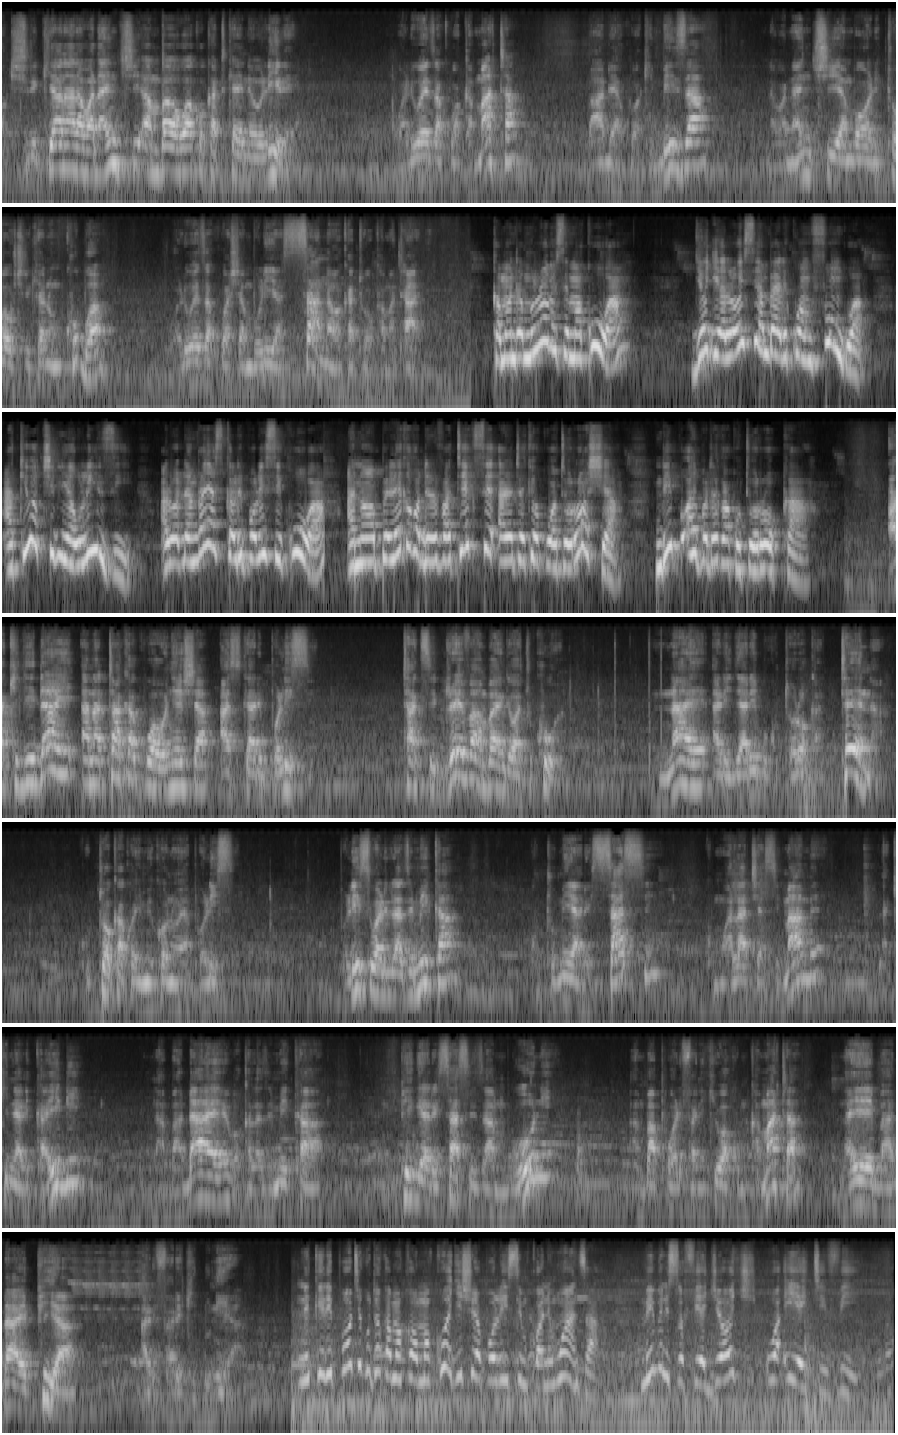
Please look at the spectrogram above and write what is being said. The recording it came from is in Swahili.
wakishirikiana na wananchi ambao wako katika eneo lile waliweza kuwakamata baada ya kuwakimbiza, na wananchi ambao walitoa ushirikiano mkubwa waliweza kuwashambulia sana wakati wa ukamataji. Kamanda Muliro amesema kuwa George Aloisi ambaye alikuwa mfungwa akiwa chini ya ulinzi aliwadanganya askari polisi kuwa anawapeleka kwa dereva teksi aliyetakiwa kuwatorosha, ndipo alipotaka kutoroka, akijidai anataka kuwaonyesha askari polisi taxi driver ambaye angewachukua, naye alijaribu kutoroka tena kutoka kwenye mikono ya polisi. Polisi walilazimika kutumia risasi kumwalati asimame, lakini alikaidi na baadaye wakalazimika piga risasi za mguuni, ambapo walifanikiwa kumkamata na yeye baadaye pia alifariki dunia. Nikiripoti kutoka makao makuu ya jeshi la polisi mkoani Mwanza, mimi ni Sofia George wa EATV.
